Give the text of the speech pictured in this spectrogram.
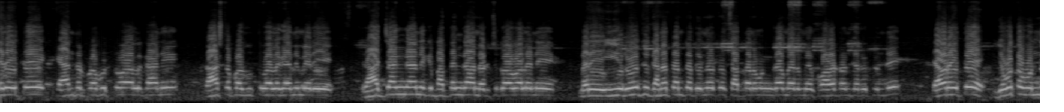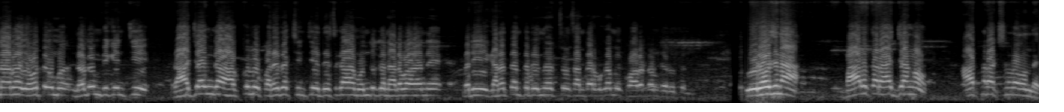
ఏదైతే కేంద్ర ప్రభుత్వాలు కానీ రాష్ట్ర ప్రభుత్వాలు కానీ మరి రాజ్యాంగానికి బద్ధంగా నడుచుకోవాలని మరి ఈ రోజు గణతంత్ర దినోత్సవ సందర్భంగా మరి మేము కోరడం జరుగుతుంది. ఎవరైతే యువత ఉన్నారో యువత నడుం బిగించి రాజ్యాంగ హక్కులు పరిరక్షించే దిశగా ముందుకు నడవాలని మరి గణతంత్ర దినోత్సవం సందర్భంగా మేము కోరడం జరుగుతుంది. ఈ రోజున భారత రాజ్యాంగం ఆత్మరక్షణలో ఉంది.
